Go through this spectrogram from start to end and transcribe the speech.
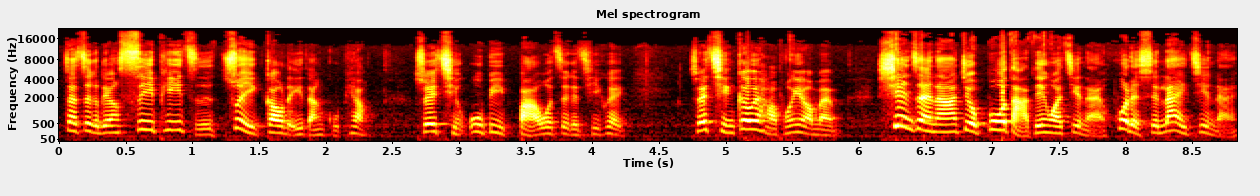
在这个地方，CP 值最高的一档股票，所以请务必把握这个机会。所以，请各位好朋友们，现在呢就拨打电话进来，或者是赖进来，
